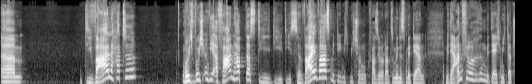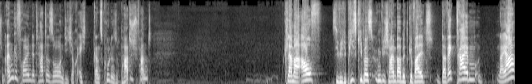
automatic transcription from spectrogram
ähm, die Wahl hatte, wo ich, wo ich irgendwie erfahren habe, dass die, die, die Survivors, mit denen ich mich schon quasi, oder zumindest mit deren, mit der Anführerin, mit der ich mich dann schon angefreundet hatte, so, und die ich auch echt ganz cool und sympathisch fand. Klammer auf, sie will die Peacekeepers irgendwie scheinbar mit Gewalt da wegtreiben und naja,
